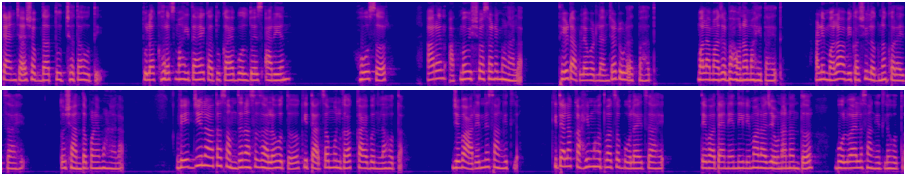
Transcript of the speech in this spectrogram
त्यांच्या शब्दात तुच्छता होती. तुला खरंच माहीत आहे का तू काय बोलतोयस आर्यन? हो सर. आर्यन आत्मविश्वासाने म्हणाला थेट आपल्या वडिलांच्या डोळ्यात पाहत. मला माझ्या भावना माहीत आहेत आणि मला अविकाशी लग्न करायचं आहे. तो शांतपणे म्हणाला वेदजीला आता समजेन असं झालं होतं की त्याचा मुलगा काय बनला होता. जेव्हा आर्यनने सांगितलं की त्याला काही महत्त्वाचं बोलायचं आहे तेव्हा त्याने निलिमाला जेवणानंतर बोलवायला सांगितलं होतं.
